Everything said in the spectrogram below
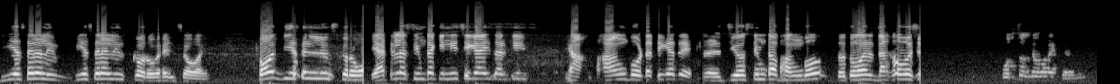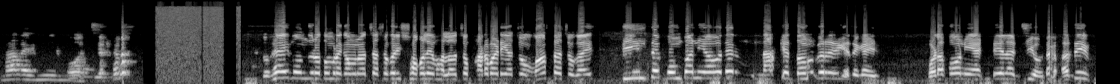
BSNL BSNL use করো সবাই। সবাই বিএসএনএল ইউজ করো। এয়ারটেলের সিমটা কিনেছি গাইস আর কি ভাঙবো ওটা ঠিক আছে? জিও সিমটা ভাঙবো তো তোমাদের দেখাবো দেবো না না এমনি আচ্ছা। তো হেই বন্ধুরা তোমরা কেমন আছো? আশা করি সকলে ভালো আছো ফারবাড়ি আছো মাস্ত আছো গাইস তিনটে কোম্পানি আমাদের নাকে দম করে রেখেছে গাইস ভোডাফোন এয়ারটেল আর জিও আসিফ?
